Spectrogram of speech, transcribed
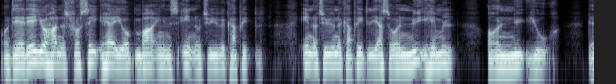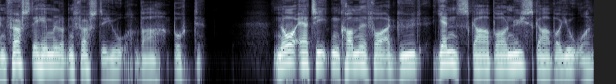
Og det er det, Johannes får se her i åbenbaringens 21. kapitel. 21. kapitel, jeg så en ny himmel og en ny jord. Den første himmel og den første jord var borte. Når er tiden kommet for, at Gud genskaber og nyskaber jorden?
